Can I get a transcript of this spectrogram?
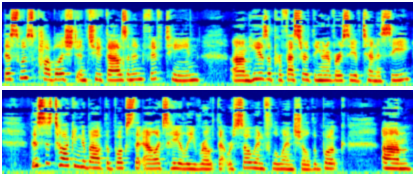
This was published in 2015. Um, he is a professor at the University of Tennessee. This is talking about the books that Alex Haley wrote that were so influential. The book um,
